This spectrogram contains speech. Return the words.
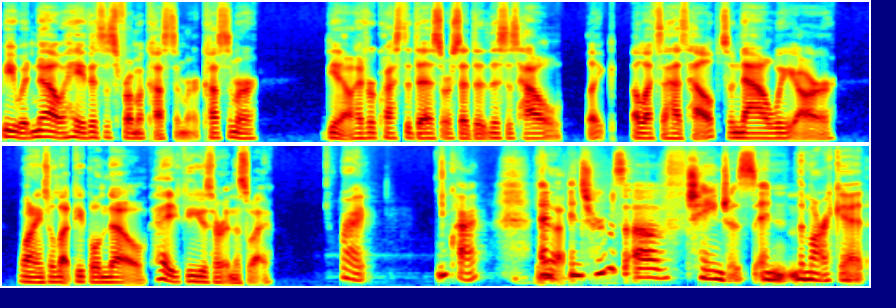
we would know, hey, this is from a customer. Customer, you know, had requested this or said that this is how like Alexa has helped. So now we are wanting to let people know, hey, you can use her in this way. Right. Okay. And yeah. in terms of changes in the market,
